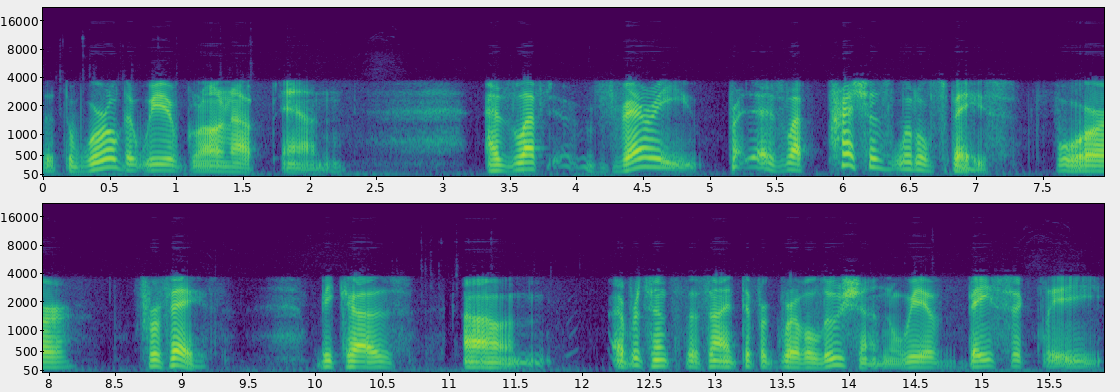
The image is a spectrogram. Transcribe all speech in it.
that the world that we have grown up in has left very has left precious little space for for faith because um, ever since the scientific revolution we have basically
